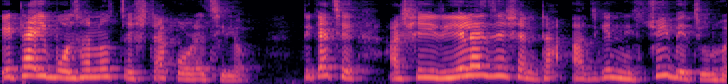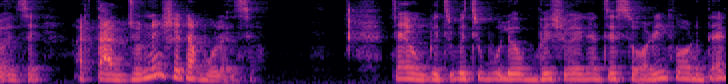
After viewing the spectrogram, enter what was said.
এটাই বোঝানোর চেষ্টা করেছিল, ঠিক আছে? আর সেই রিয়েলাইজেশনটা আজকে নিশ্চয়ই বেচুর হয়েছে, আর তার জন্যই সেটা বলেছে। যাই হোক, বেচু বেচু বলে অভ্যেস হয়ে গেছে। সরি ফর দ্যাট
